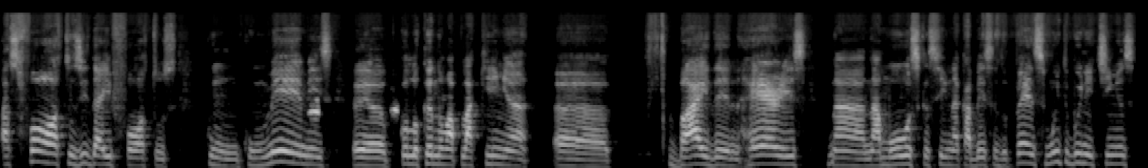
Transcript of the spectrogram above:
as fotos e daí fotos com, com memes, uh, colocando uma plaquinha uh, Biden, Harris na, na mosca, assim, na cabeça do Pence, muito bonitinhos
